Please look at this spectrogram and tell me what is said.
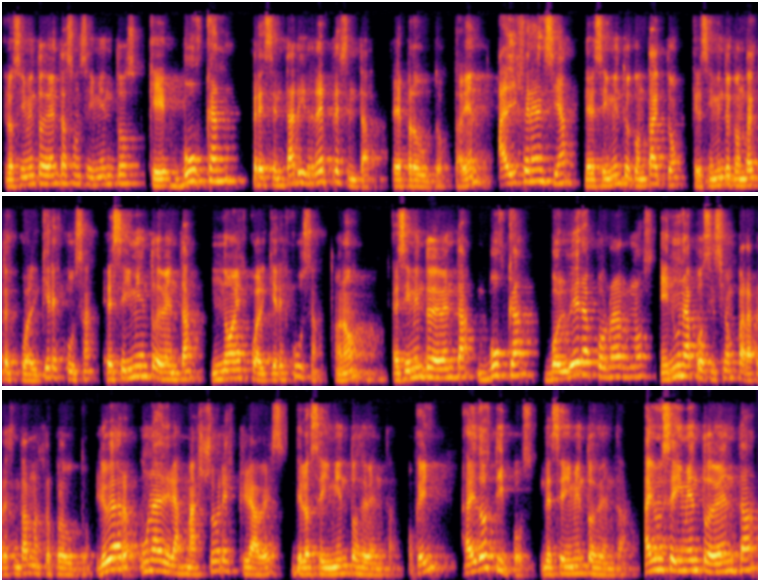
Los seguimientos de venta son seguimientos que buscan presentar y representar el producto, ¿está bien? A diferencia del seguimiento de contacto, que el seguimiento de contacto es cualquier excusa, el seguimiento de venta no es cualquier excusa, ¿o no? El seguimiento de venta busca volver a ponernos en una posición para presentar nuestro producto. Le voy a dar una de las mayores claves de los seguimientos de venta, ¿ok? Hay dos tipos de seguimientos de venta. Hay un seguimiento de venta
